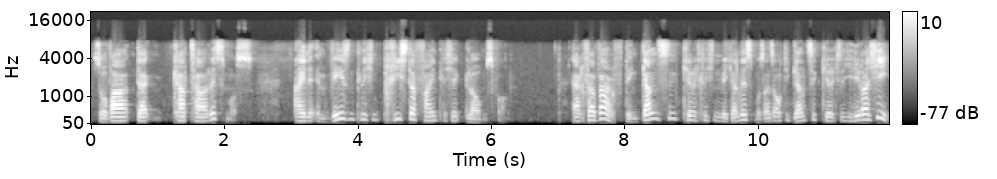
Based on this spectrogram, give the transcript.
So war der Katharismus eine im Wesentlichen priesterfeindliche Glaubensform. Er verwarf den ganzen kirchlichen Mechanismus, also auch die ganze kirchliche Hierarchie.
